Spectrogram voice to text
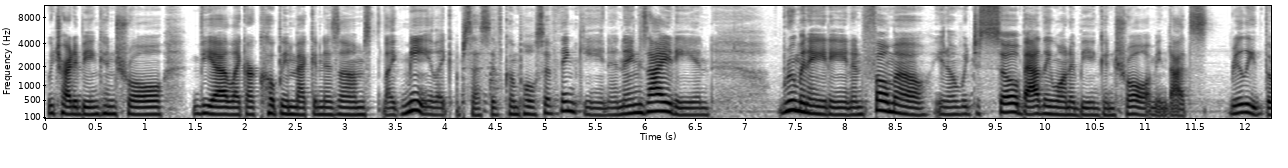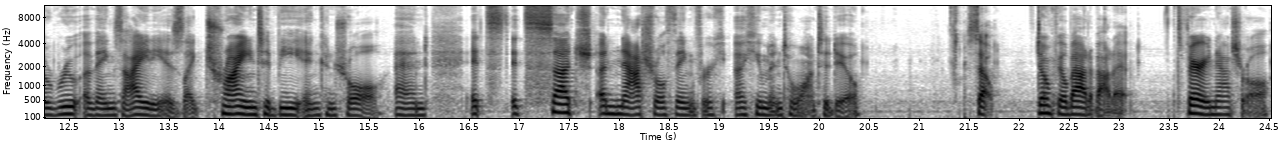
we try to be in control via like our coping mechanisms, like me, like obsessive compulsive thinking and anxiety and ruminating and FOMO. You know, we just so badly want to be in control. I mean, that's really the root of anxiety is like trying to be in control and it's it's such a natural thing for a human to want to do so don't feel bad about it it's very natural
